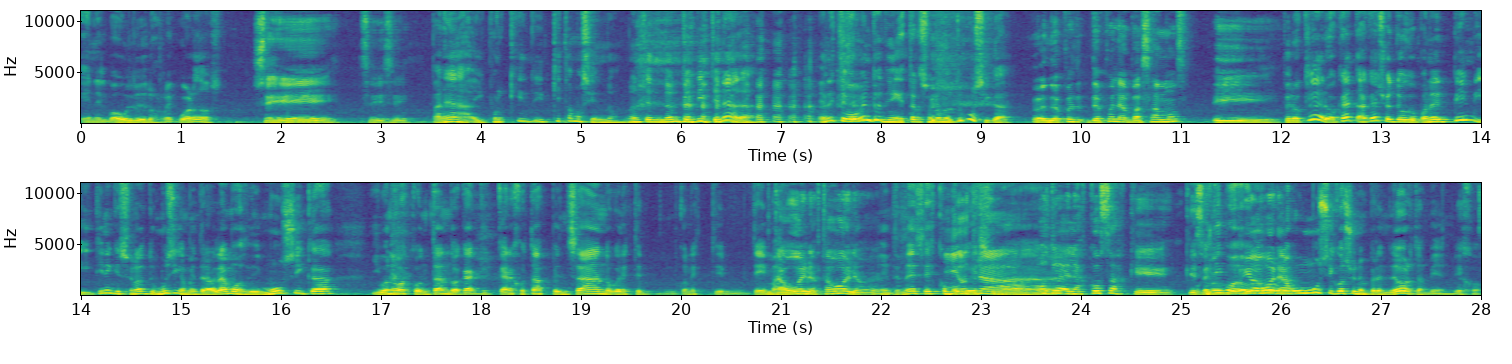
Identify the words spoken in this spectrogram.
en el baúl de los recuerdos? Sí, sí, sí. Pará, ¿y por qué? ¿Qué estamos haciendo? No, enten- no entendiste nada. En este momento tiene que estar sonando tu música. Bueno, después, después la pasamos y. Pero claro, acá, acá yo tengo que poner pim y tiene que sonar tu música mientras hablamos de música y vos nos vas contando acá qué carajo estabas pensando con este con este tema. Está bueno, está bueno, ¿eh? ¿Entendés? Es como y que otra, es una... otra de las cosas que, que se me tipo, ocurrió un- ahora. Un, músico es un emprendedor también, viejo.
